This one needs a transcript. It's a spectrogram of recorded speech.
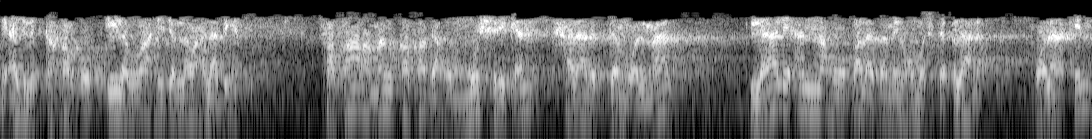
لأجل التقرب إلى الله جل وعلا بهم. فصار من قصدهم مشركا حلال الدم والمال لا لأنه طلب منهم استقلالا ولكن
